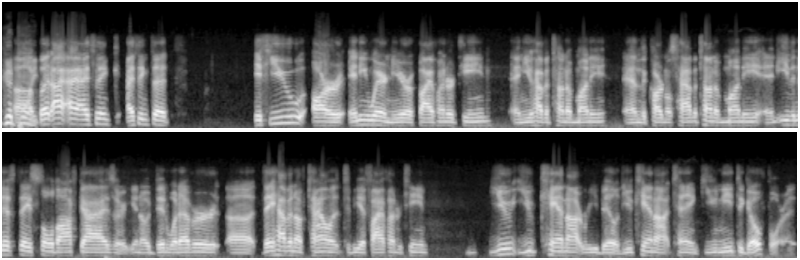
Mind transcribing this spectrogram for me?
Good Uh, point. but I, I, I think I think that if you are anywhere near a 500 team and you have a ton of money, and the Cardinals have a ton of money, and even if they sold off guys or you know did whatever, uh, they have enough talent to be a 500 team. You you cannot rebuild. You cannot tank. You need to go for it.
